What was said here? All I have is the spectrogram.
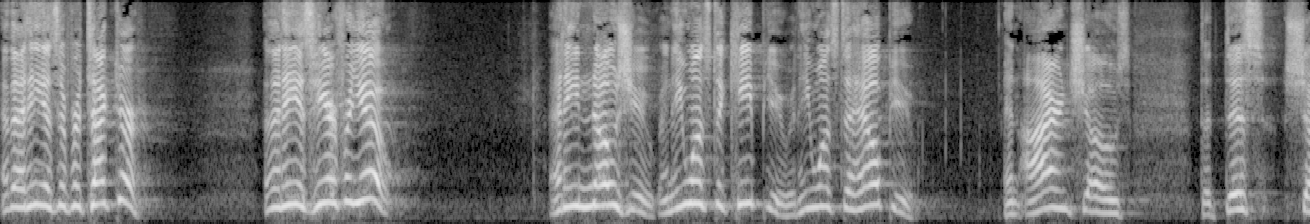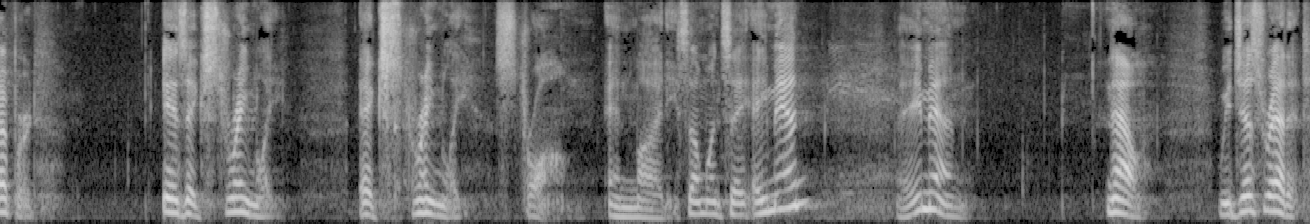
and that he is a protector and that he is here for you. And he knows you and he wants to keep you and he wants to help you. And iron shows that this shepherd is extremely, extremely strong and mighty. Someone say, Amen? Amen. Amen. Now, we just read it.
